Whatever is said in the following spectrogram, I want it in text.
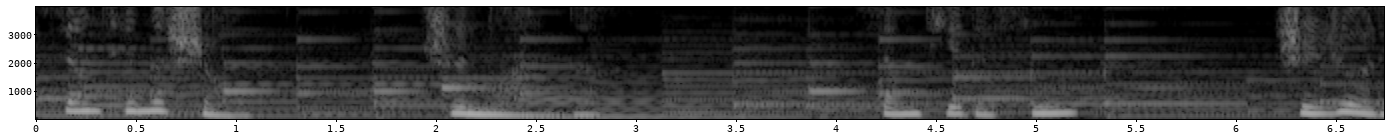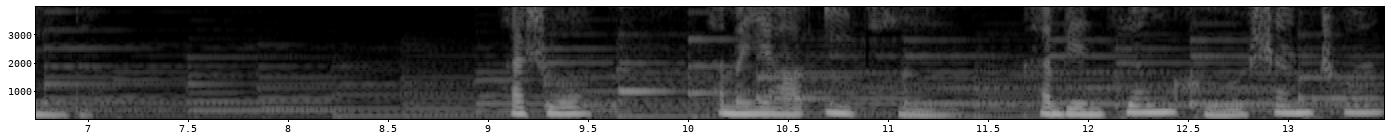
相牵的手是暖的，相贴的心是热烈的。他说：“他们要一起看遍江河山川。”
